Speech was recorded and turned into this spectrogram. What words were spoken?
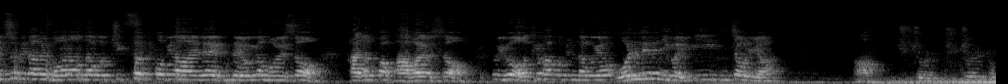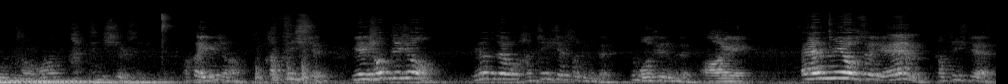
sorry 다음에 뭐가 나온다고? 직설법이 나와야 돼. 근데 여기가 뭐였어? 가정법 과거였어. 그럼 이거 어떻게 바꿔준다고요? 원리는 이거. 이게 진짜 원리야. 아, 주절, 주절 동사와 같은 시제를 써줘. 아까 얘기했잖아. 같은 시제. 얘 현재죠? 현재하고 같은 시제 써주면 돼. 그럼 어떻게 해주면 돼? I am이라고 써야지. am. 같은 시제.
